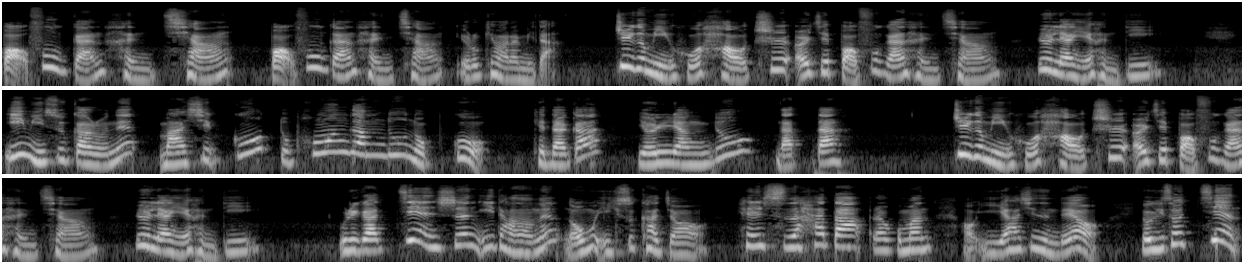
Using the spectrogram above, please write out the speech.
饱腹感很强,饱腹感很强 이렇게 말합니다. 这个米糊好吃而且饱腹感很强,热量也很低. 이 미숫가루는 맛있고 또 포만감도 높고 게다가 열량도 낮다. 这个米糊好吃而且饱腹感很强,热量也很低. 우리가 健身 이 단어는 너무 익숙하죠. 헬스하다라고만 어, 이해하시는데요. 여기서 健,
